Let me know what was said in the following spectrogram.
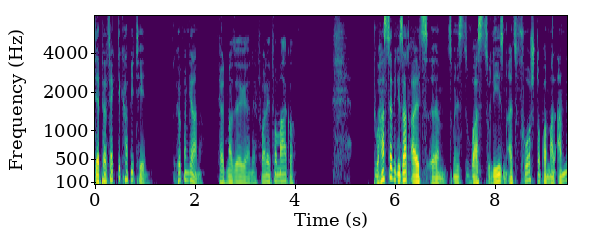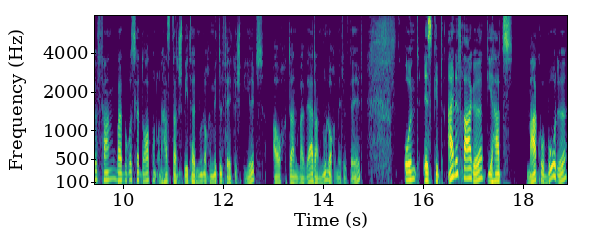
Der perfekte Kapitän. Hört man gerne. Hört man sehr gerne, vor allem von Marco. Du hast ja, wie gesagt, als, ähm, zumindest du warst zu lesen, als Vorstopper mal angefangen bei Borussia Dortmund und hast dann später nur noch im Mittelfeld gespielt, auch dann bei Werder nur noch im Mittelfeld. Und es gibt eine Frage, die hat Marco Bode,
